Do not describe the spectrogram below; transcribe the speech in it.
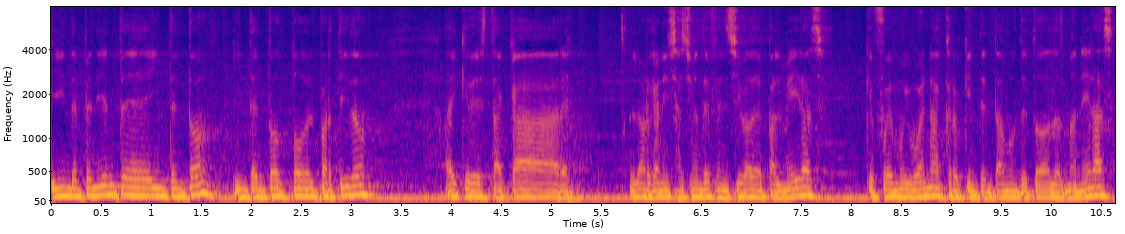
Independiente intentó, intentó todo el partido. Hay que destacar la organización defensiva de Palmeiras, que fue muy buena, creo que intentamos de todas las maneras.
